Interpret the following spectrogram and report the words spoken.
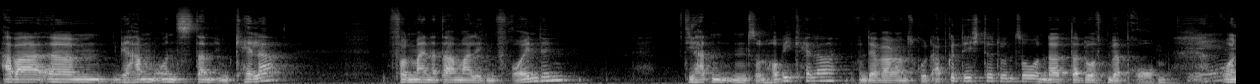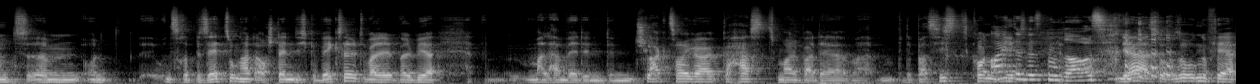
Aber ähm, wir haben uns dann im Keller von meiner damaligen Freundin, die hatten so einen Hobbykeller und der war ganz gut abgedichtet und so und da, da durften wir proben. Yeah. Und, ähm, und unsere Besetzung hat auch ständig gewechselt, weil, weil wir, mal haben wir den, den Schlagzeuger gehasst, mal war der, war, der Bassist konnte Heute bist du raus. Ja, so, so ungefähr.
